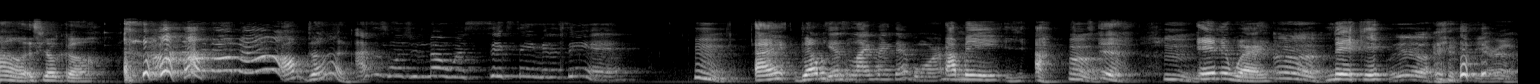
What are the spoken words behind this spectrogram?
Oh, it's your go. I'm done. I just want you to know we're 16 minutes in. Hmm. I that was. Guess life ain't that boring. I mean, I, Hmm. yeah. Hmm. anyway, Uh, Nikki. yeah. You're up.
